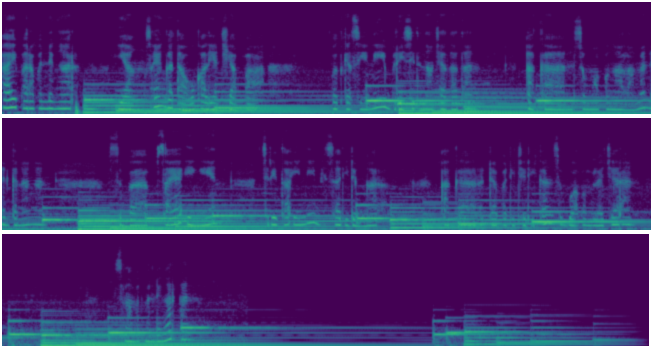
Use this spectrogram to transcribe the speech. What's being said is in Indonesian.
Hai para pendengar yang saya nggak tahu kalian siapa. Podcast ini berisi tentang catatan akan semua pengalaman dan kenangan. Sebab saya ingin cerita ini bisa didengar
